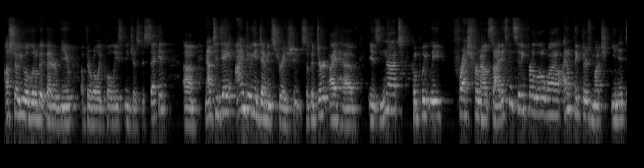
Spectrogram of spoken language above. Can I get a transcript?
I'll show you a little bit better view of the roly-polies in just a second. Um, now today I'm doing a demonstration. So the dirt I have is not completely fresh from outside. It's been sitting for a little while. I don't think there's much in it.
